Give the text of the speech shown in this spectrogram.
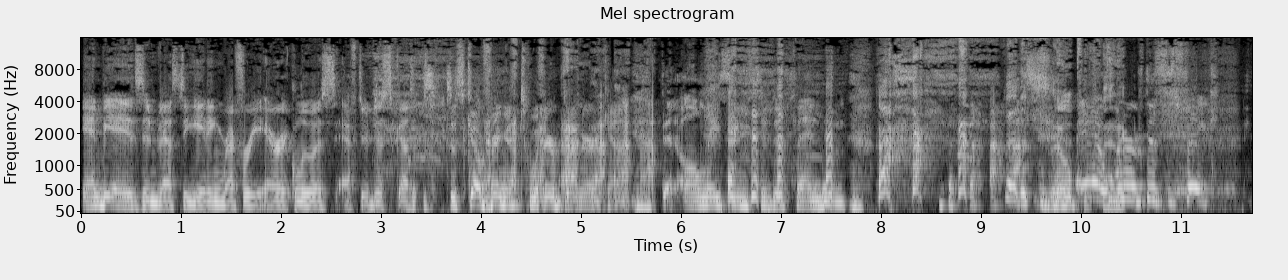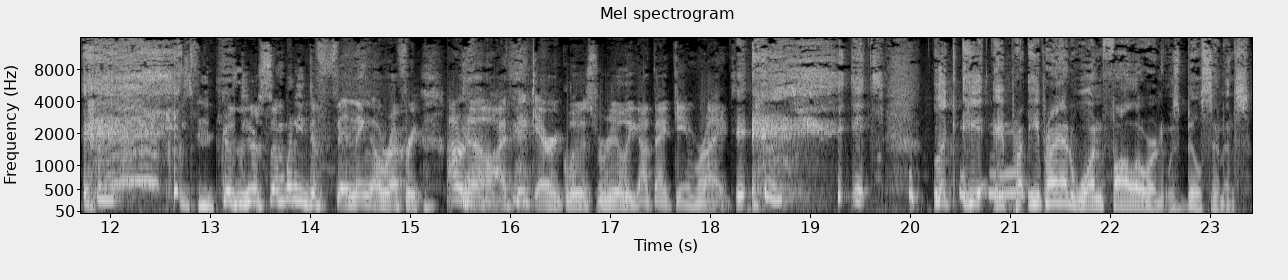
NBA is investigating referee Eric Lewis after discuss- discovering a Twitter burner account that only seems to defend him. That is so Hey, I wonder if this is fake. Because there's somebody defending a referee. I don't know. I think Eric Lewis really got that game right. it's look he it, he probably had one follower and it was Bill Simmons.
